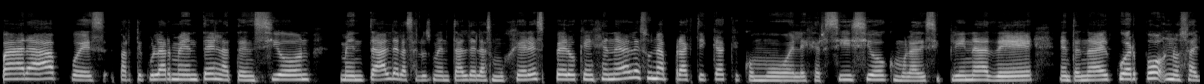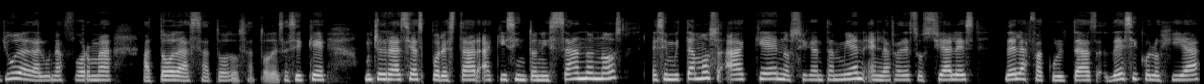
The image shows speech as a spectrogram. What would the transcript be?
para, pues, particularmente en la atención mental, de la salud mental de las mujeres, pero que en general es una práctica que como el ejercicio, como la disciplina de entrenar el cuerpo, nos ayuda de alguna forma a todas, a todos, a todas. Así que muchas gracias por estar aquí sintonizándonos. Les invitamos a que nos sigan también en las redes sociales de la Facultad de Psicología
